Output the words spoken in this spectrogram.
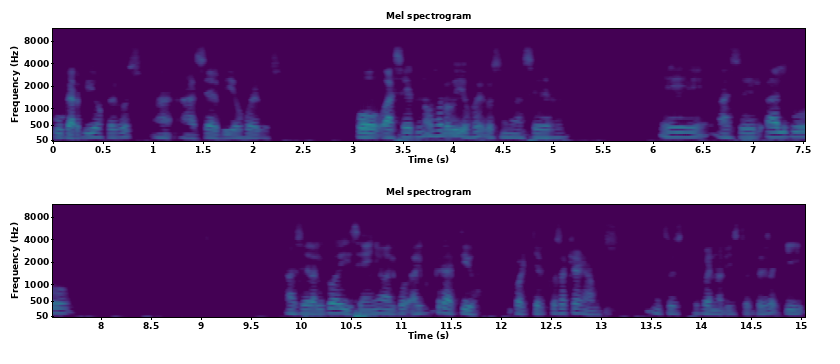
jugar videojuegos a, hacer videojuegos. O hacer no solo videojuegos sino hacer eh, hacer algo hacer algo de diseño algo algo creativo cualquier cosa que hagamos. Entonces pues, bueno listo. Entonces aquí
